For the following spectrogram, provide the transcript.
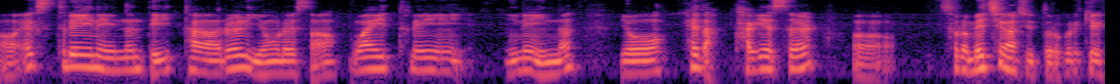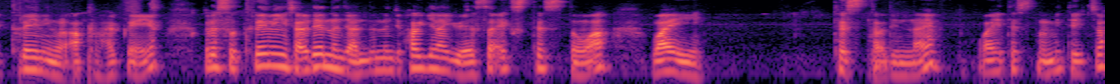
어, X train에 있는 데이터를 이용해서 Y train에 있는 요 header 타겟을 어, 서로 매칭할 수 있도록 그렇게 트레이닝을 앞으로 할 거예요. 그래서 트레이닝이 잘 됐는지 안 됐는지 확인하기 위해서 X test와 Y test 어디 있나요? Y test는 밑에 있죠.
